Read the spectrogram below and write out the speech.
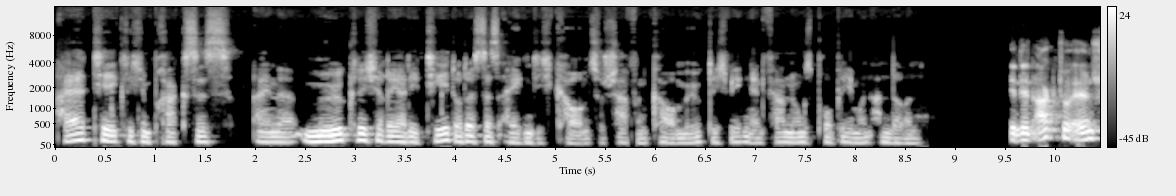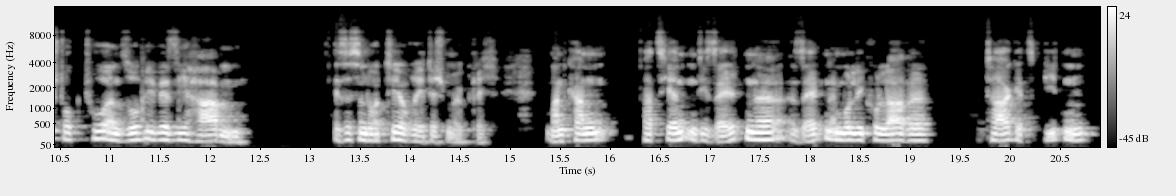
alltäglichen Praxis eine mögliche Realität oder ist das eigentlich kaum zu schaffen, kaum möglich wegen Entfernungsproblemen und anderen? In den aktuellen Strukturen, so wie wir sie haben, ist es nur theoretisch möglich. Man kann Patienten, die seltene, seltene molekulare Targets bieten,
